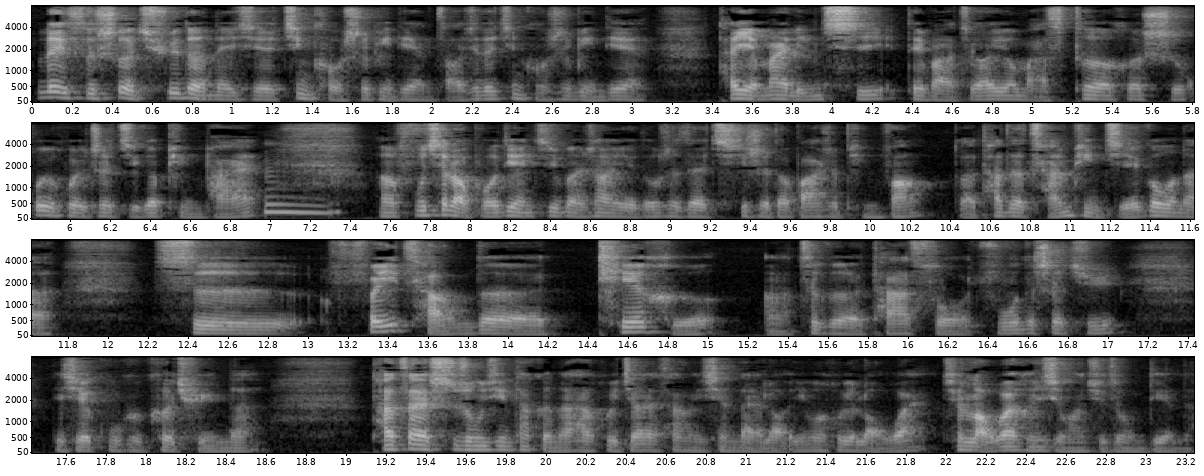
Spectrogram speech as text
类似社区的那些进口食品店，早期的进口食品店，它也卖零七，对吧？主要有马斯特和实惠惠这几个品牌。嗯，呃，夫妻老婆店基本上也都是在七十到八十平方，对吧？它的产品结构呢是非常的贴合啊，这个它所服务的社区那些顾客客群的。它在市中心，它可能还会加上一些奶酪，因为会有老外，其实老外很喜欢去这种店的。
